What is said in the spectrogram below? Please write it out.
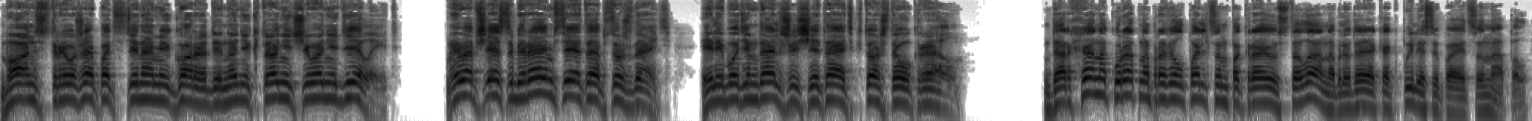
Монстры уже под стенами города, но никто ничего не делает. Мы вообще собираемся это обсуждать? Или будем дальше считать, кто что украл?» Дархан аккуратно провел пальцем по краю стола, наблюдая, как пыль осыпается на пол.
